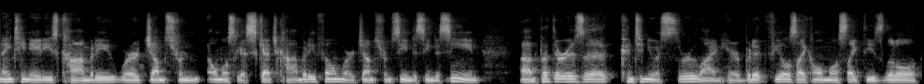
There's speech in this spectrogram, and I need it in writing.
1980s comedy where it jumps from almost like a sketch comedy film where it jumps from scene to scene to scene. Uh, but there is a continuous through line here but it feels like almost like these little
